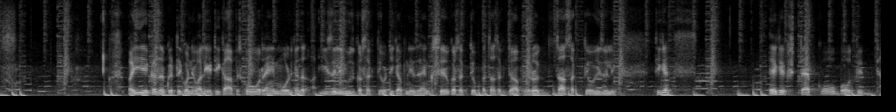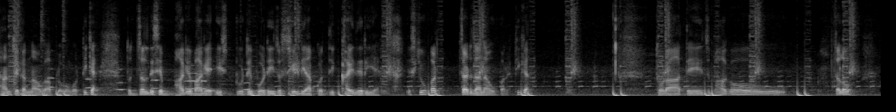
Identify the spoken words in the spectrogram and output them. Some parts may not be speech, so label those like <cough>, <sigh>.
भाई ये गज़ब की ट्रिक होने वाली है, ठीक है? आप इसको रैंक मोड के अंदर ईजिली यूज़ कर सकते हो, ठीक है? अपनी रैंक सेव कर सकते हो, बचा सकते हो, आप हीरो जा सकते हो ईजिली ठीक है? एक एक स्टेप को बहुत ही ध्यान से करना होगा आप लोगों को, ठीक है? तो जल्दी से भागे भागे इस टूटी फूटी जो सीढ़ी आपको दिखाई दे रही है, इसके ऊपर चढ़ जाना ऊपर, ठीक है? थोड़ा तेज़ भागो। चलो,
